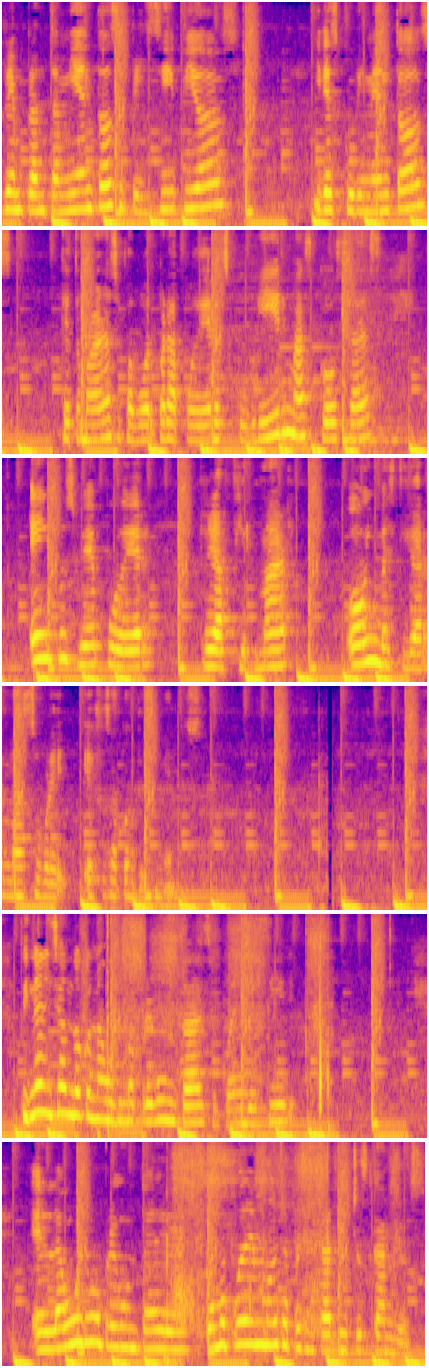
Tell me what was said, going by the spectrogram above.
reemplantamientos y principios y descubrimientos que tomaron a su favor para poder descubrir más cosas e inclusive poder reafirmar o investigar más sobre esos acontecimientos. Finalizando con la última pregunta, se pueden decir, eh, la última pregunta es, ¿cómo podemos representar dichos cambios?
